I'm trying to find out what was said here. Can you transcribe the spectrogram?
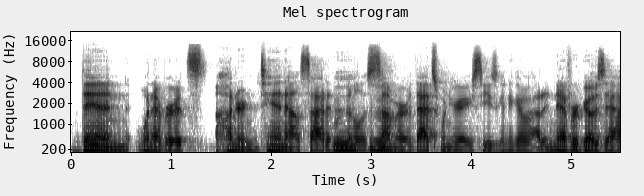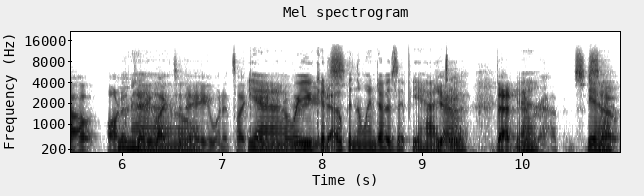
then whenever it's 110 outside in the middle of Mm-hmm. summer, that's when your AC is going to go out. It never goes out on a day like today when it's like Yeah, 80 where you could open the windows if you had Yeah, to. that Yeah. never happens. Yeah. So,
